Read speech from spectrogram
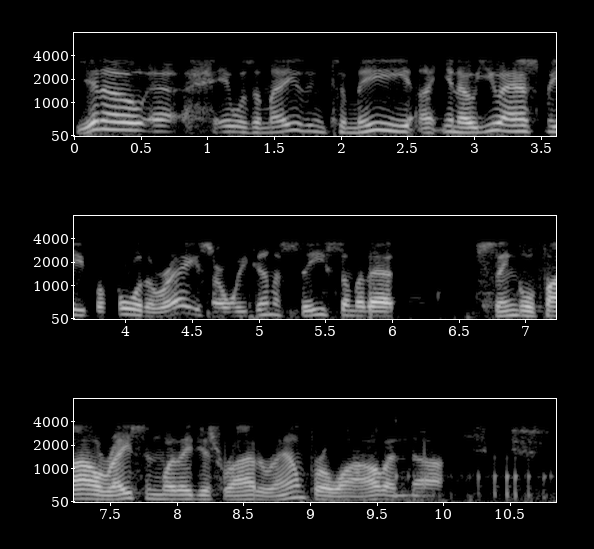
you know, uh, it was amazing to me. Uh, you know, you asked me before the race, are we going to see some of that single file racing where they just ride around for a while? And uh,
